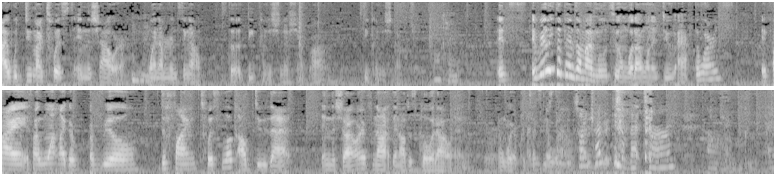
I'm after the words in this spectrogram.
I would do my twist in the shower Mhm. when I'm rinsing out the deep conditioner shampoo, um, deep conditioner. Okay. It's it really depends on my mood too and what I want to do afterwards. If I if I want like a, a real defined twist look, I'll do that in the shower. If not, then I'll just blow it out and and wear protective know what it style. So I'm trying to think of that term. Um, and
